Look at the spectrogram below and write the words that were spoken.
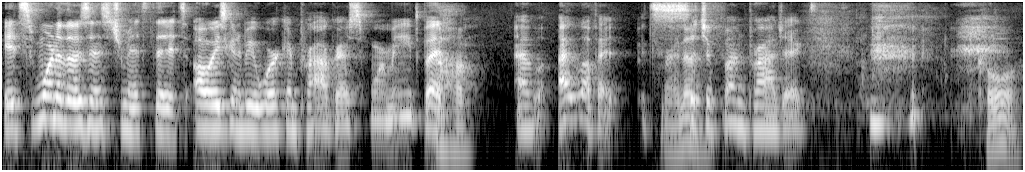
it's one of those instruments that it's always going to be a work in progress for me. But Uh-huh. I, I love it. It's Right such on. a fun project. Cool.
